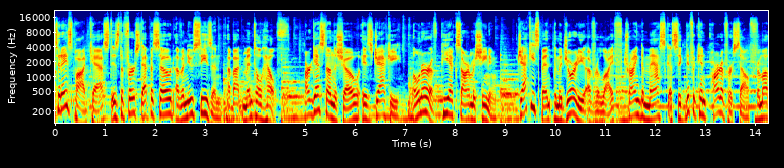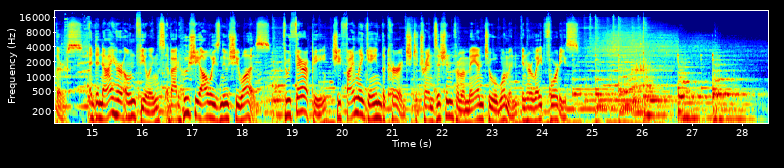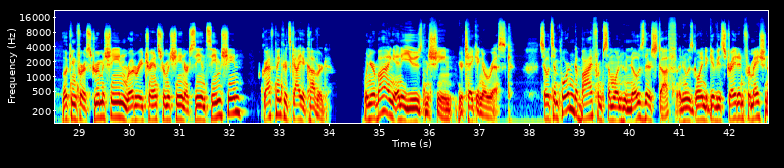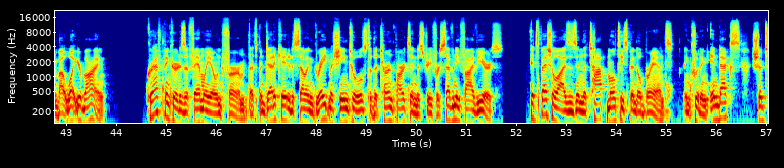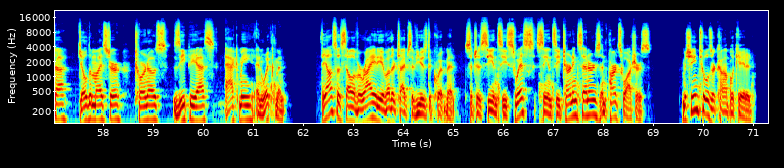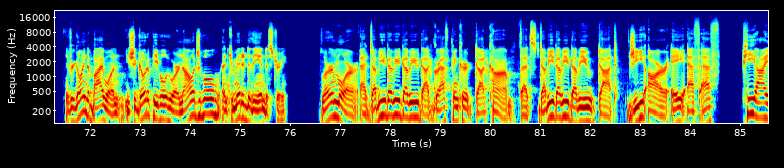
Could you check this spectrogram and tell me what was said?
Today's podcast is the first episode of a new season about mental health. Our guest on the show is Jackie, owner of PXR Machining. Jackie spent the majority of her life trying to mask a significant part of herself from others and deny her own feelings about who she always knew she was. Through therapy, she finally gained the courage to transition from a man to a woman in her late 40s. Looking for a screw machine, rotary transfer machine, or CNC machine? Graff Pinkert's got you covered. When you're buying any used machine, you're taking a risk. So it's important to buy from someone who knows their stuff and who is going to give you straight information about what you're buying. Graff Pinkert is a family owned firm that's been dedicated to selling great machine tools to the turn parts industry for 75 years. It specializes in the top multi spindle brands, including Index, Schutte, Gildemeister, Tornos, ZPS, Acme, and Wickman. They also sell a variety of other types of used equipment, such as CNC Swiss, CNC turning centers, and parts washers. Machine tools are complicated. If you're going to buy one, you should go to people who are knowledgeable and committed to the industry. Learn more at www.graffpinkert.com. That's www.graffpinkert.com. I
